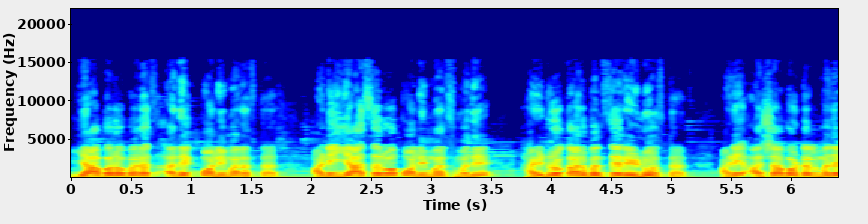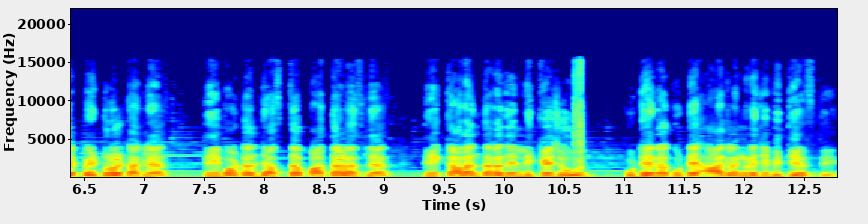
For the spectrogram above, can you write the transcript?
याबरोबरच अनेक पॉलिमर असतात आणि या सर्व पॉलिमर्समध्ये हायड्रोकार्बनचे रेणू असतात आणि अशा बॉटलमध्ये पेट्रोल टाकल्यास ती बॉटल जास्त पातळ असल्यास ती कालांतराने लिकेज होऊन कुठे ना कुठे आग लागण्याची भीती असते.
